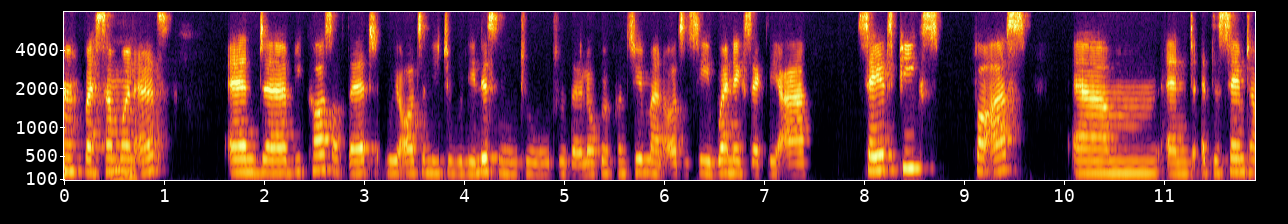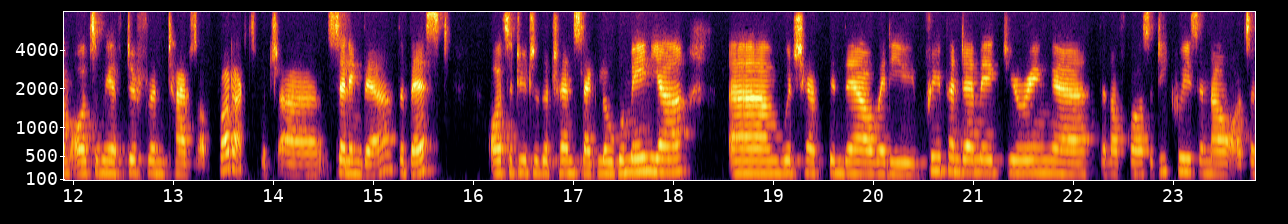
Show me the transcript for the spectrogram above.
by someone mm-hmm. else. And uh, because of that, we also need to really listen to, to the local consumer and also see when exactly are sales peaks for us. Um, and at the same time, also we have different types of products which are selling there the best, also due to the trends like logomania, um, which have been there already pre-pandemic, during uh, then of course a decrease, and now also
